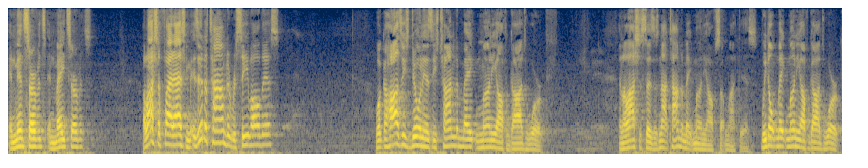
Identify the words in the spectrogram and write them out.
and men servants and maid servants? Elisha flat asked him, Is it a time to receive all this? What Gehazi's doing is he's trying to make money off of God's work. And Elisha says it's not time to make money off something like this. We don't make money off God's work.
